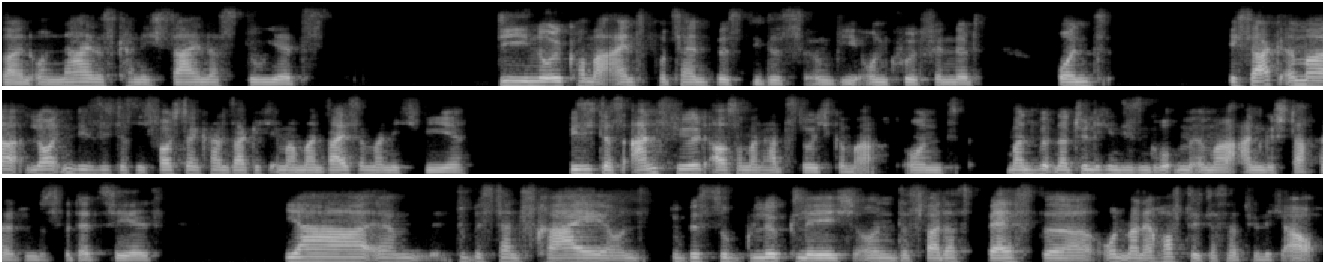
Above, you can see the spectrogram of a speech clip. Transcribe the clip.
so oh nein, es kann nicht sein, dass du jetzt die 0,1 Prozent bist, die das irgendwie uncool findet. Und ich sage immer, Leuten, die sich das nicht vorstellen können, sage ich immer, man weiß immer nicht, wie, wie sich das anfühlt, außer man hat es durchgemacht. Und man wird natürlich in diesen Gruppen immer angestachelt und es wird erzählt, ja, ähm, du bist dann frei und du bist so glücklich und das war das Beste und man erhofft sich das natürlich auch.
